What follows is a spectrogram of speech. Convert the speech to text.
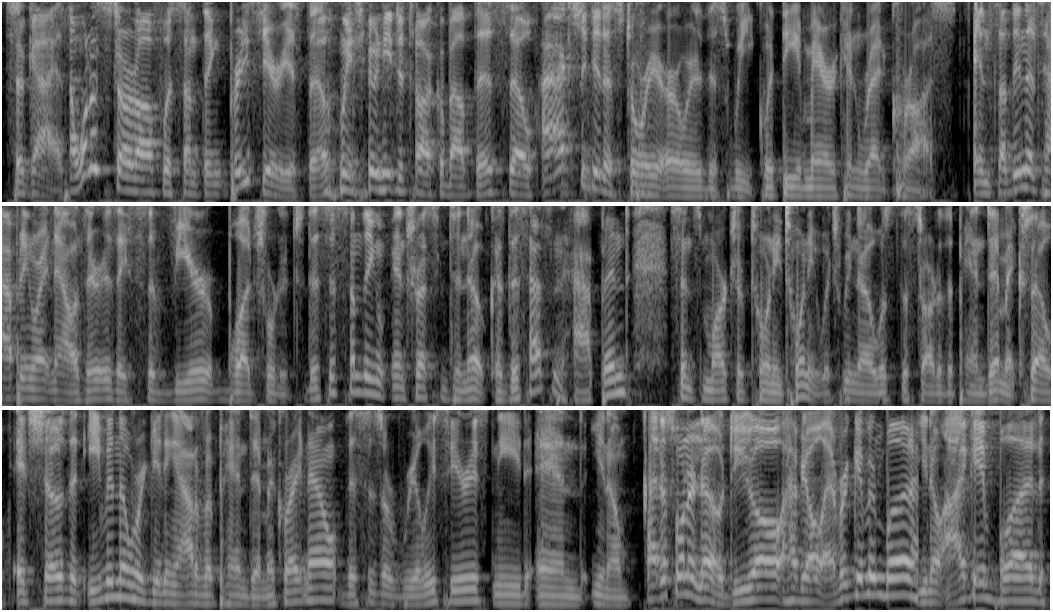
So, guys, I want to start off with something pretty serious, though. We do need to talk about this. So, I actually did a story earlier this week with the American Red Cross. And something that's happening right now is there is a severe blood shortage. This is something interesting to note because this hasn't happened since March of 2020, which we know was the start of the pandemic. So, it shows that even though we're getting out of a pandemic right now, this is a really serious need. And, you know, I just want to know do you all have y'all ever given blood? You know, I gave blood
